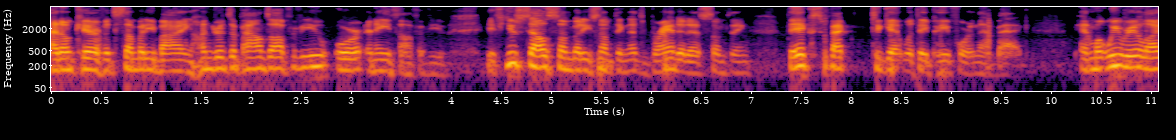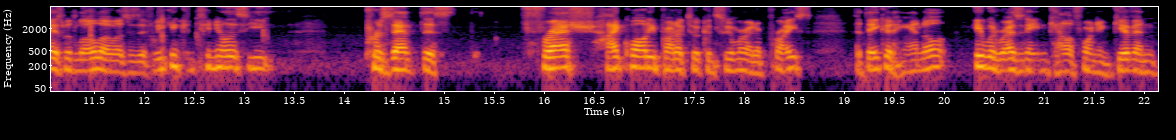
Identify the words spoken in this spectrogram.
I don't care if it's somebody buying hundreds of pounds off of you or an eighth off of you. If you sell somebody something that's branded as something they expect to get what they pay for in that bag. And what we realized with lolo is, is if we can continuously present this fresh high quality product to a consumer at a price that they could handle it would resonate in California given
